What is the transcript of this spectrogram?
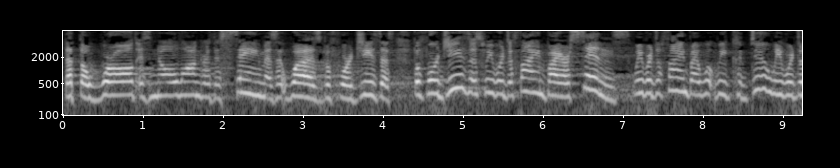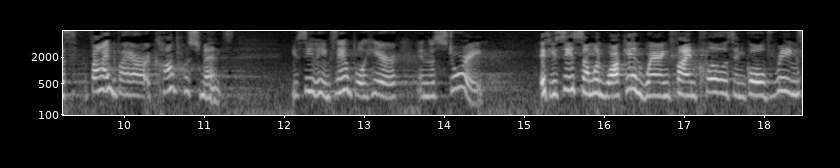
that the world is no longer the same as it was before Jesus. Before Jesus, we were defined by our sins. We were defined by what we could do. We were defined by our accomplishments. You see the example here in the story. If you see someone walk in wearing fine clothes and gold rings,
